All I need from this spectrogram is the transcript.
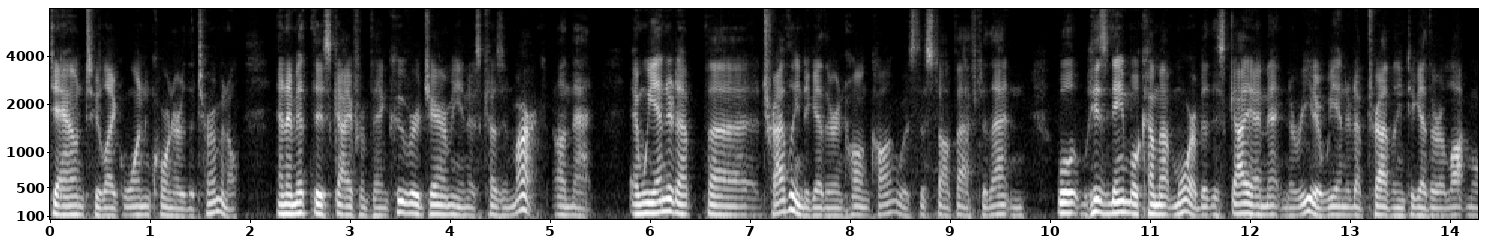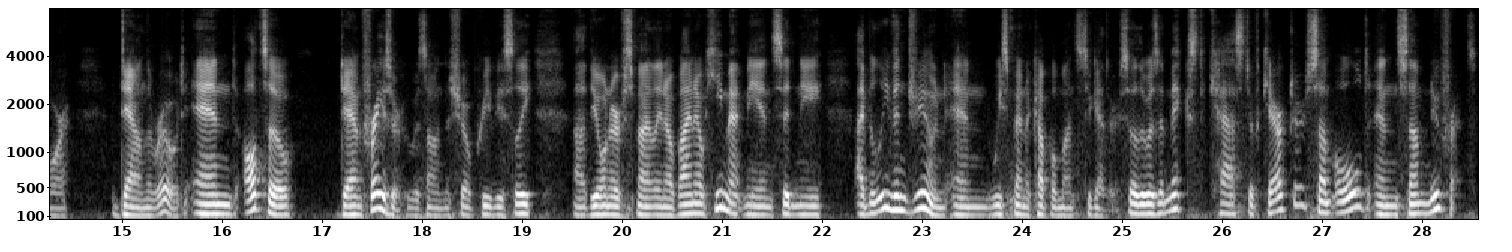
down to like one corner of the terminal. And I met this guy from Vancouver, Jeremy, and his cousin Mark on that. And we ended up uh, traveling together in Hong Kong was the stop after that. And well, his name will come up more, but this guy I met in Narita, we ended up traveling together a lot more down the road. And also Dan Fraser, who was on the show previously, uh, the owner of Smiling Albino, he met me in Sydney, I believe in June, and we spent a couple months together. So there was a mixed cast of characters, some old and some new friends.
